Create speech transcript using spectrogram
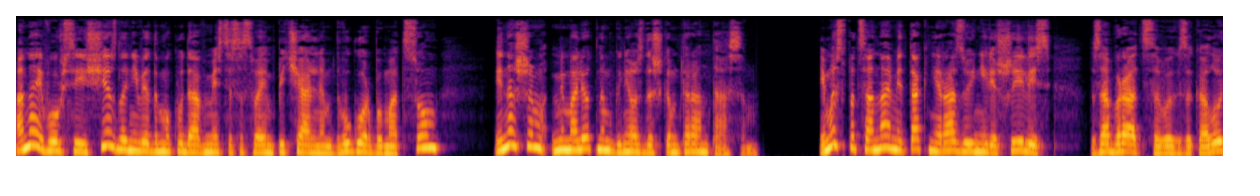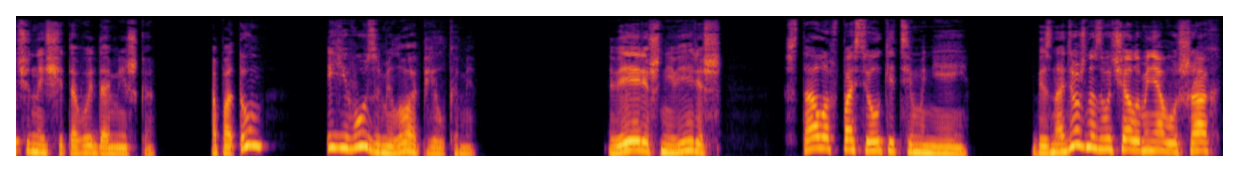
она и вовсе исчезла неведомо куда вместе со своим печальным двугорбым отцом — и нашим мимолетным гнездышком Тарантасом. И мы с пацанами так ни разу и не решились забраться в их заколоченный щитовой домишко. А потом и его замело опилками. Веришь, не веришь, стало в поселке темней. Безнадежно звучал у меня в ушах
